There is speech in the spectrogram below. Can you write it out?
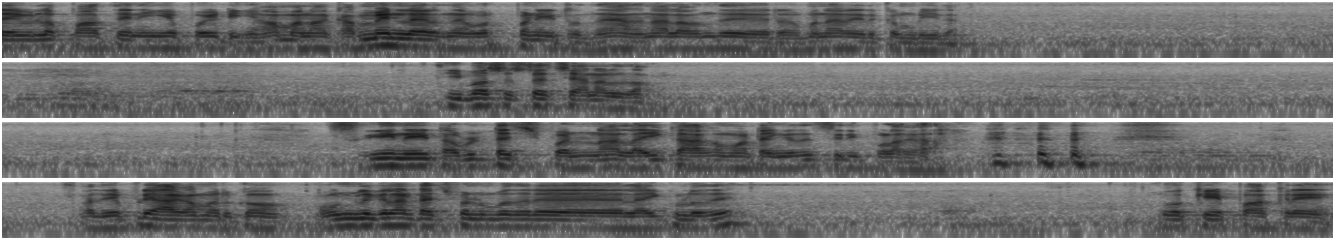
லைவில் பார்த்தேன் நீங்கள் போயிட்டீங்க. ஆமாம் நான் கம்பெனியில் இருந்தேன் ஒர்க் பண்ணிகிட்டு இருந்தேன். அதனால் வந்து ரொம்ப நேரம் இருக்க முடியல. தீபா சிஸ்டர் சேனல் தான். ஸ்க்ரீனை டபுள் டச் பண்ணால் லைக் ஆக மாட்டேங்குது சிரிப்புலகா அது எப்படி ஆகாமல் இருக்கும்? உங்களுக்கெல்லாம் டச் பண்ணும்போது லைக் உள்ளது? ஓகே பார்க்குறேன்.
